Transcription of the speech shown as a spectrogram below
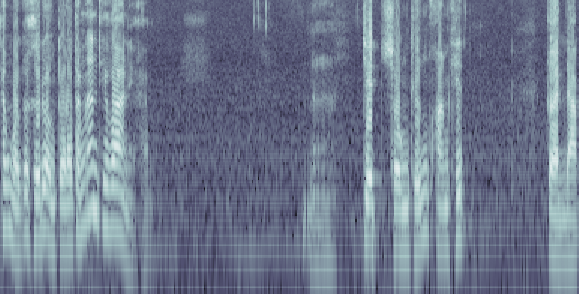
ทั้งหมดก็คือเรื่องตัวเราทั้งนั้นที่ว่าเนี่ยครับจิตส่งถึงความคิดเกิดดับ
